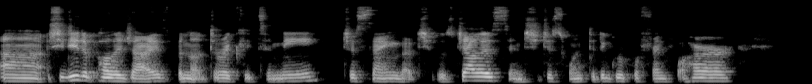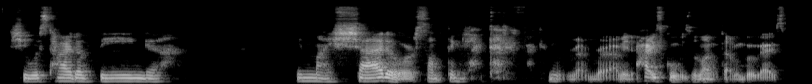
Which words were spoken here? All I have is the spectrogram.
uh, she did apologize, but not directly to me, just saying that she was jealous and she just wanted a group of friends for her. She was tired of being uh, in my shadow or something like that, if I can remember. I mean, high school was a long time ago, guys,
